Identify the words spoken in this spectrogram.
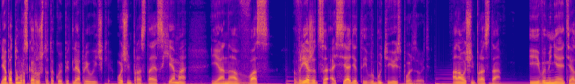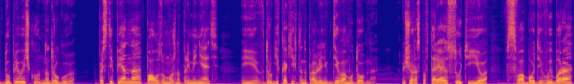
Я потом расскажу, что такое петля привычки. Очень простая схема, и она в вас врежется, осядет, и вы будете ее использовать. Она очень проста. И вы меняете одну привычку на другую. Постепенно паузу можно применять и в других каких-то направлениях, где вам удобно. Еще раз повторяю, суть ее в свободе выбора,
